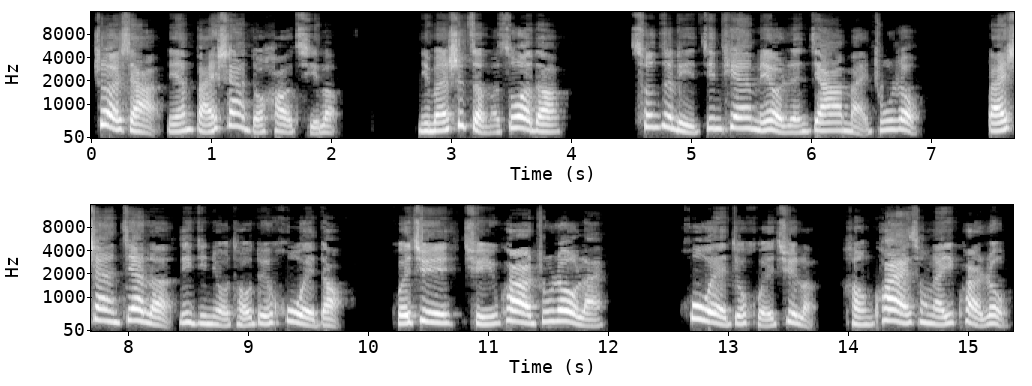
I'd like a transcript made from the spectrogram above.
这下连白善都好奇了：你们是怎么做的？村子里今天没有人家买猪肉。白善见了，立即扭头对护卫道：‘回去取一块猪肉来。’护卫就回去了。”很快送来一块肉，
